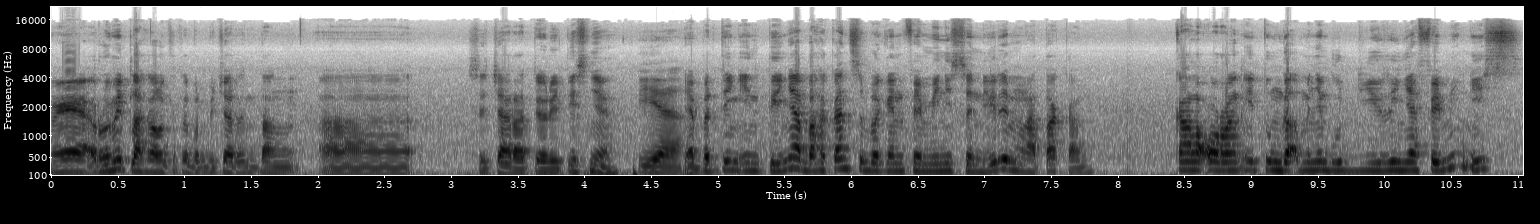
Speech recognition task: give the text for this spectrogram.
eh, rumit lah kalau kita berbicara tentang uh, secara teoritisnya. Iya. Yang penting intinya bahkan sebagian feminis sendiri mengatakan kalau orang itu nggak menyebut dirinya feminis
